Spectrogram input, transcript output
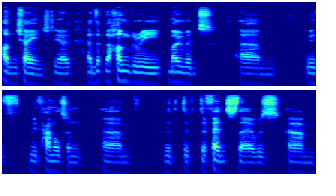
unchanged, you know, and that the Hungary moment um, with with Hamilton, um, the, the defense there was um,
